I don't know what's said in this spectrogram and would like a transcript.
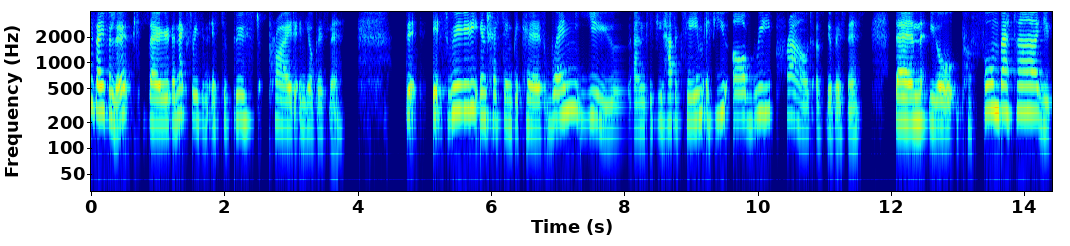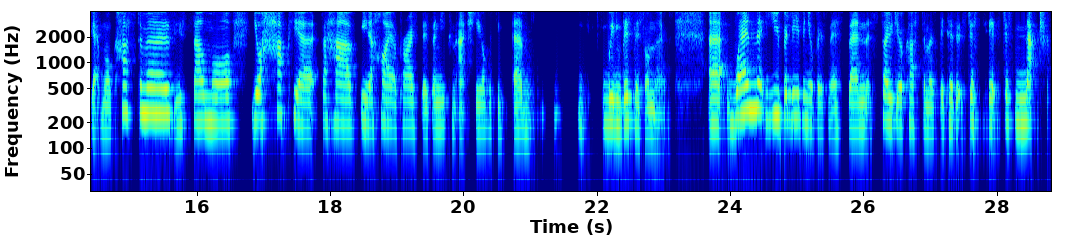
is overlooked. So the next reason is to boost pride in your business it's really interesting because when you and if you have a team if you are really proud of your business then you'll perform better you get more customers you sell more you're happier to have you know higher prices and you can actually obviously um, win business on those. Uh, when you believe in your business then so do your customers because it's just it's just natural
